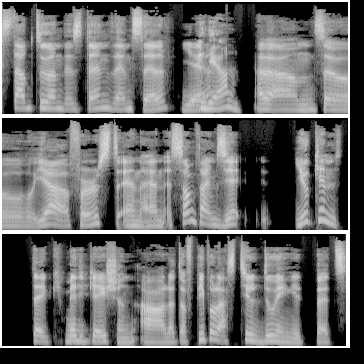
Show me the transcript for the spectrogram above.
start to understand themselves. Yeah. Yeah. Um, so yeah, first and, and sometimes yeah, you can take medication. Uh, a lot of people are still doing it, but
